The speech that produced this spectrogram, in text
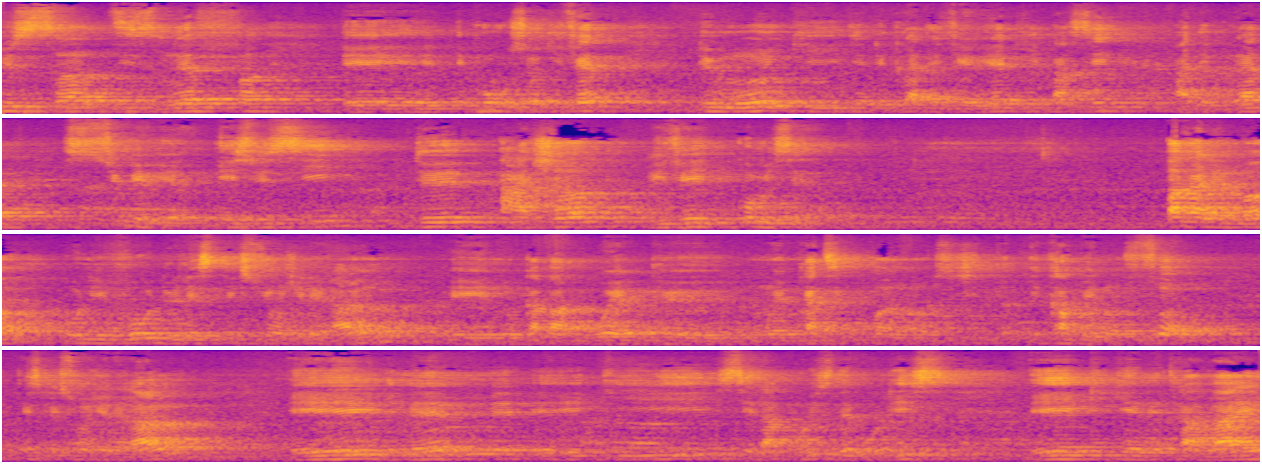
2219 et, et promotions qui fait du monde qui est de grade inférieur qui est passé à des grades supérieurs. Et ceci de agents privés commissaires. Parallèlement, au niveau de l'inspection générale, et nous capables de que nous pratiquement dans le fond l'inspection générale, et même qui c'est la police des polices et qui gagne le travail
